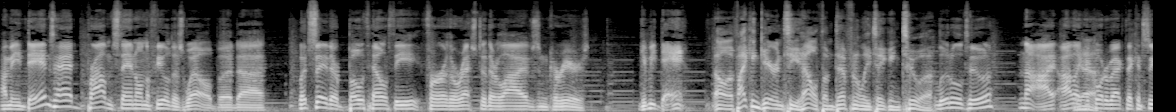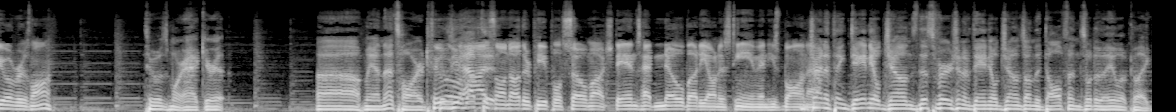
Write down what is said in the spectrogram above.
I mean, Dan's had problems staying on the field as well, but uh, let's say they're both healthy for the rest of their lives and careers. Give me Dan. Oh, if I can guarantee health, I'm definitely taking Tua. Little Tua? No, I, I like Yeah. a quarterback that can see over his lawn. Tua's more accurate. Oh man, that's hard. Tua you have relies to- on other people so much. Dan's had nobody on his team, and he's balling I'm out. trying to think. Daniel Jones, this version of Daniel Jones on the Dolphins. What do they look like?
